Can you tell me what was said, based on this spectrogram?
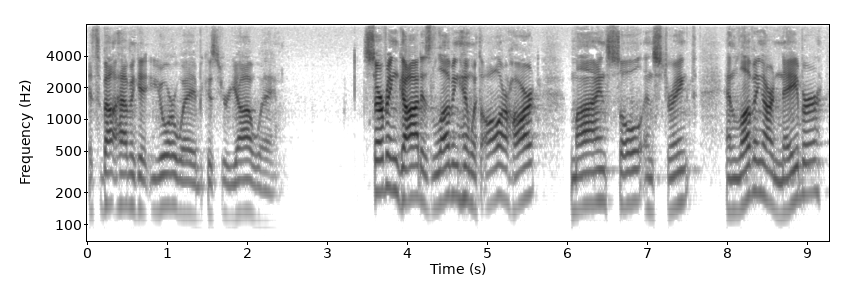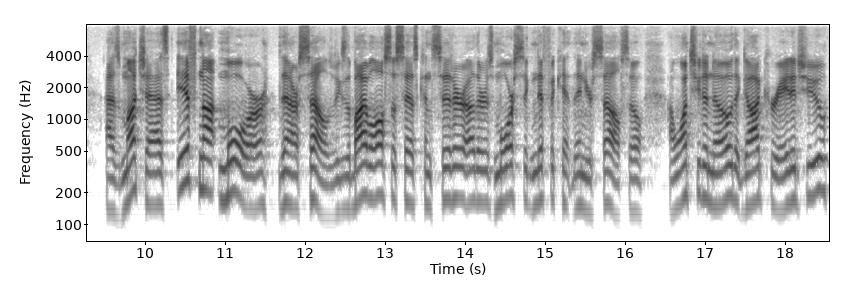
It's about having it your way because you're Yahweh. Serving God is loving Him with all our heart, mind, soul, and strength, and loving our neighbor as much as, if not more, than ourselves. Because the Bible also says, consider others more significant than yourself. So I want you to know that God created you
